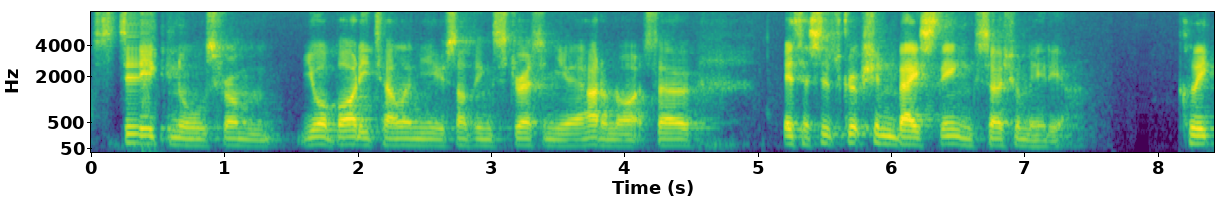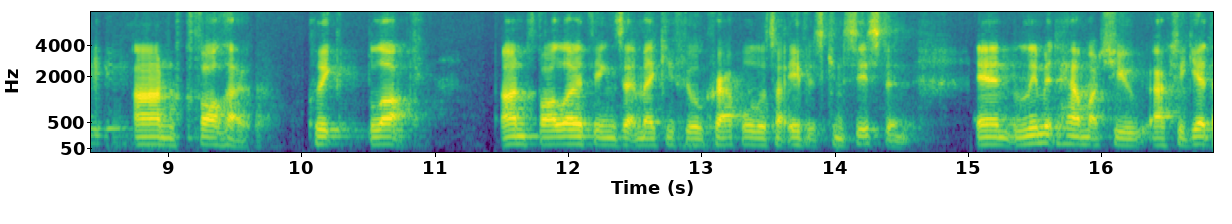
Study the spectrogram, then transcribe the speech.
signals from your body telling you something's stressing you out or not so it's a subscription based thing social media click unfollow click block unfollow things that make you feel crap all the time if it's consistent and limit how much you actually get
